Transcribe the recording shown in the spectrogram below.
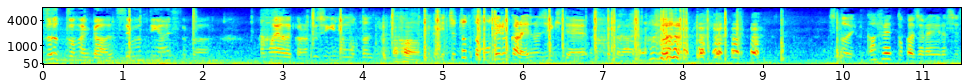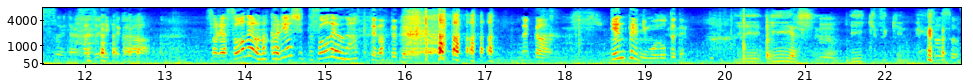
ん。ずっとなんかセブンティーンアイスとか浜屋だから不思議に思ったんじゃない？あなんか一応ちょっとモデルから NG 来て。だから。ちょっとカフェとかじゃないらしいっすみたいな感じで言ったから。そりゃそうだよな。かりゆしってそうだよなってなってて か原点に戻ってていいいいやし、ういい気づきにそうそう。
